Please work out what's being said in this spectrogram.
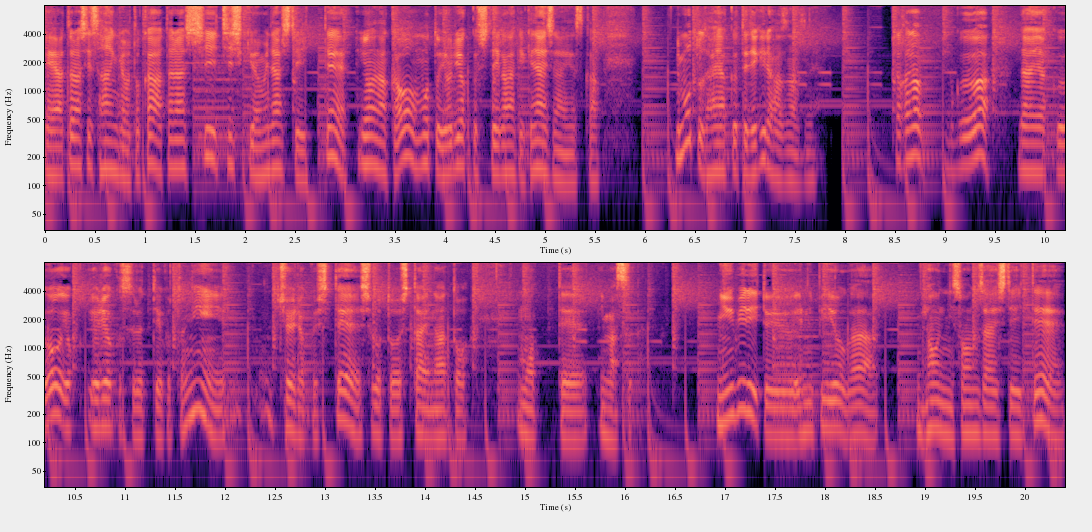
えー、新しい産業とか新しい知識を生み出していって、世の中をもっとより良くしていかなきゃいけないじゃないですか。でもっと大学ってできるはずなんですね。だから僕は大学をより良くするっていうことに注力して仕事をしたいなと思っています。ニュービリーという NPO が日本に存在していて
